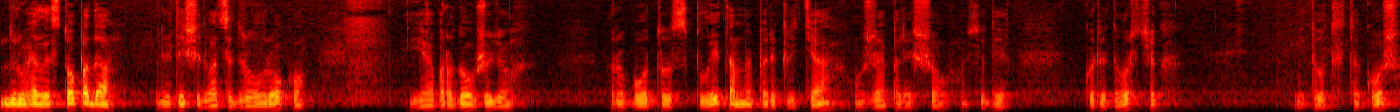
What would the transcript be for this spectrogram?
2 листопада 2022 року. Я продовжую роботу з плитами перекриття. Уже перейшов сюди коридорчик. І тут також.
